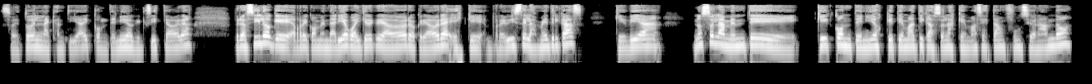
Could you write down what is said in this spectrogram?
sobre todo en la cantidad de contenido que existe ahora. Pero sí lo que recomendaría cualquier creador o creadora es que revise las métricas, que vea no solamente qué contenidos, qué temáticas son las que más están funcionando,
